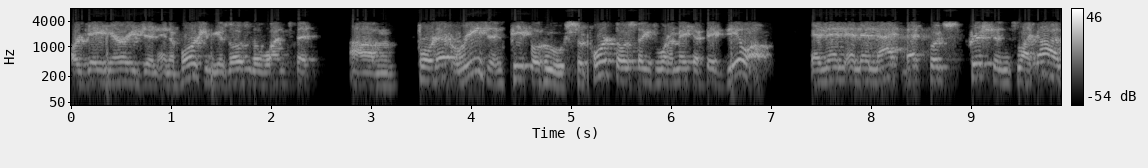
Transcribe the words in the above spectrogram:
are gay marriage and, and abortion because those are the ones that, um, for whatever reason, people who support those things want to make a big deal of. And then, and then that, that puts Christians like us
